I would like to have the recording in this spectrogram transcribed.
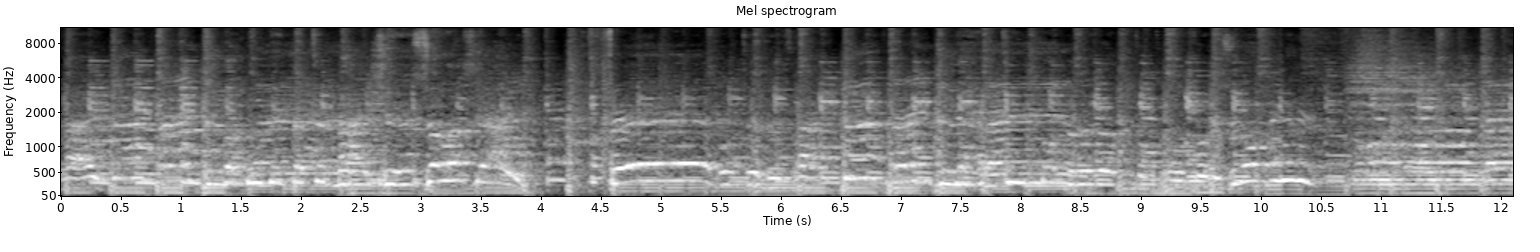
vrij. Wat moet ik met een meisje zoals jij? Wereld te vrij. Je die zonder tot horen. Is er nog een jullie?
